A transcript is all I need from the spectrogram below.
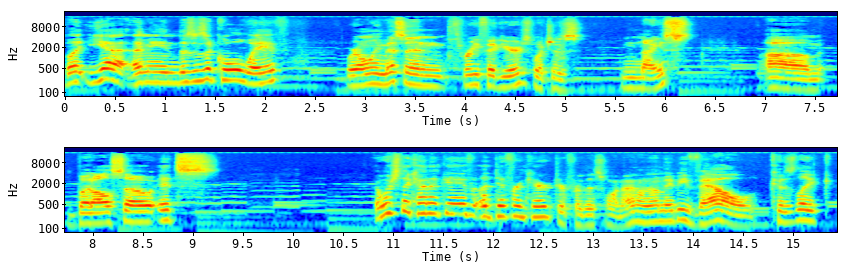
but yeah, I mean, this is a cool wave. We're only missing three figures, which is nice. Um, but also, it's. I wish they kind of gave a different character for this one. I don't know, maybe Val, because, like,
